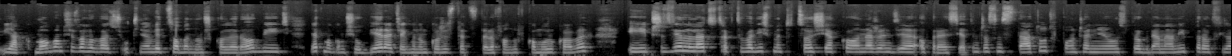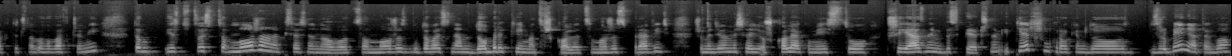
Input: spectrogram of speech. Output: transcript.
jak mogą się zachować uczniowie, co będą w szkole robić, jak mogą się ubierać, jak będą korzystać z telefonów komórkowych. I przez wiele lat traktowaliśmy to coś jako narzędzie opresji. A tymczasem statut w połączeniu z programami profilaktyczno-wychowawczymi to jest coś, co można napisać na nowo, co może zbudować nam dobry klimat w szkole, co może sprawić, że będziemy myśleli o szkole jako miejscu przyjaznym, bezpiecznym, bezpiecznym i pierwszym krokiem do zrobienia tego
